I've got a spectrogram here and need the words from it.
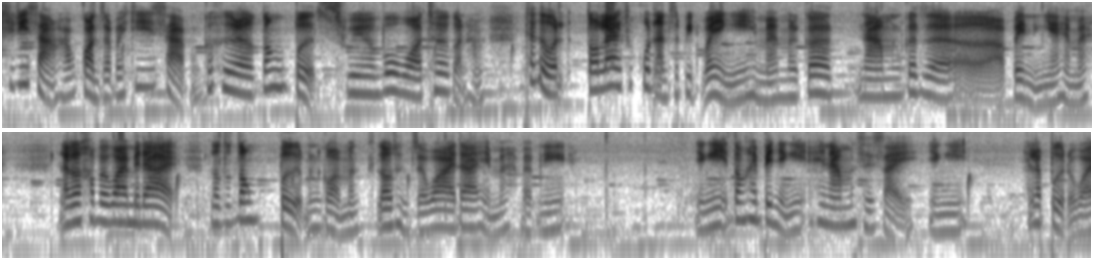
ที่ที่สามครับ ก่อนจะไปที่ที่สามก็คือเราต้องเปิด swimmable water ก่อนครับ ถ้าเกิดว่าตอนแรกทุกคนอาจจะปิดไว้อย่างนี้เห็นไหมมันก็น้ำมันก็จะเอ่อเป็นอย่างเงี้ยเห็นไหมแล้วก็เข้าไปว่ายไม่ได้ เราจะต้องเปิดมันก่อนมันเราถึงจะว่ายได้เห็นไหมแบบนี้ อย่างนี้ต้องให้เป็นอย่างนี้ให้น้ำมันใสๆอย่างนี้ ให้เราเปิดเอาไว้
